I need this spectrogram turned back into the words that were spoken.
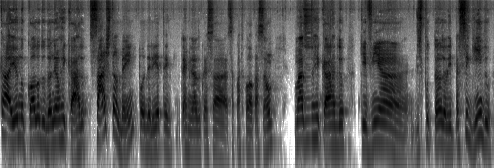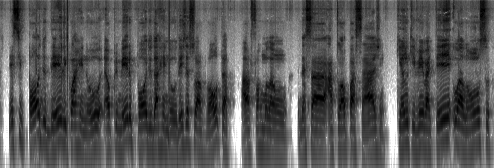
caiu no colo do Daniel Ricardo. Sainz também poderia ter terminado com essa, essa quarta colocação, mas o Ricardo, que vinha disputando ali, perseguindo esse pódio dele com a Renault, é o primeiro pódio da Renault desde a sua volta a Fórmula 1 dessa atual passagem, que ano que vem vai ter o Alonso,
